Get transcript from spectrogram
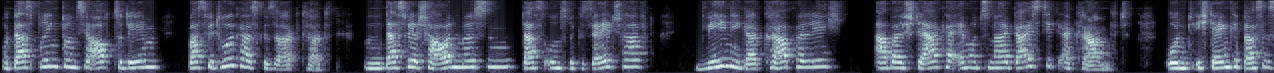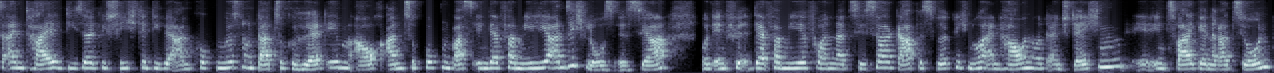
Und das bringt uns ja auch zu dem, was Vitulkas gesagt hat, dass wir schauen müssen, dass unsere Gesellschaft weniger körperlich, aber stärker emotional geistig erkrankt. Und ich denke, das ist ein Teil dieser Geschichte, die wir angucken müssen. Und dazu gehört eben auch anzugucken, was in der Familie an sich los ist, ja. Und in der Familie von Narzissa gab es wirklich nur ein Hauen und ein Stechen in zwei Generationen.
